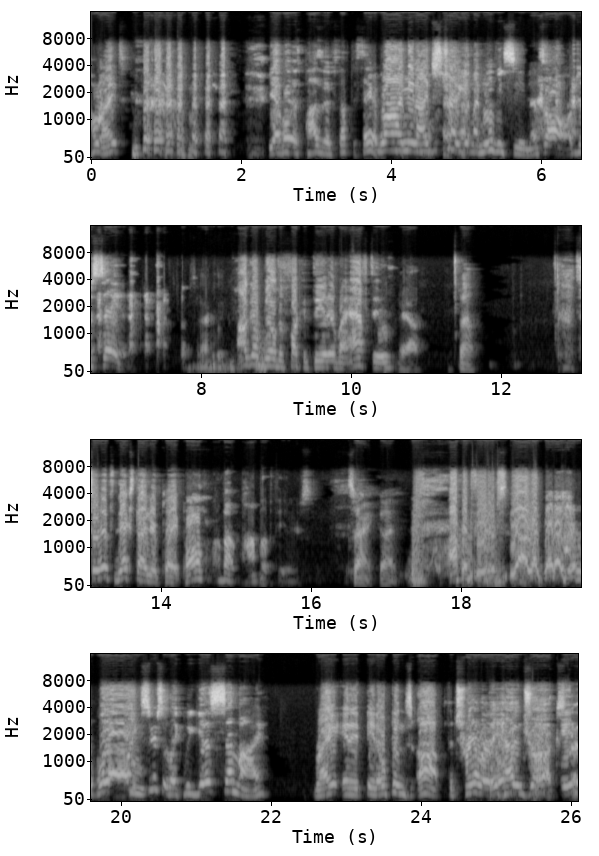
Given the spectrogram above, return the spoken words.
All right. you have all this positive stuff to say about. Well, I mean, I just try to get my movie seen. That's all. I'm just saying. Exactly. I'll go build a fucking theater if I have to. Yeah. Well. So what's next on your plate, Paul? What about pop-up theaters? Sorry, go ahead. Pop-up theaters. Yeah, I like that idea. Well, Um, like seriously, like we get a semi, right, and it, it opens up. The trailer They have opens up trucks that-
